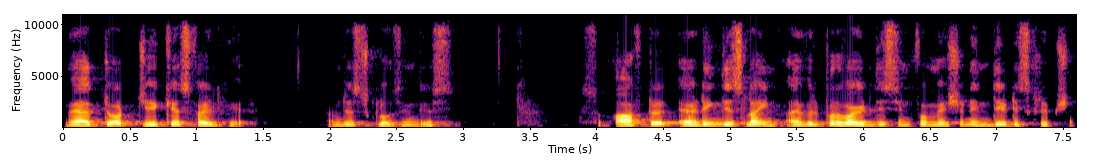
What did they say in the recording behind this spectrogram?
math.jks file here. I'm just closing this. So after adding this line I will provide this information in the description.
